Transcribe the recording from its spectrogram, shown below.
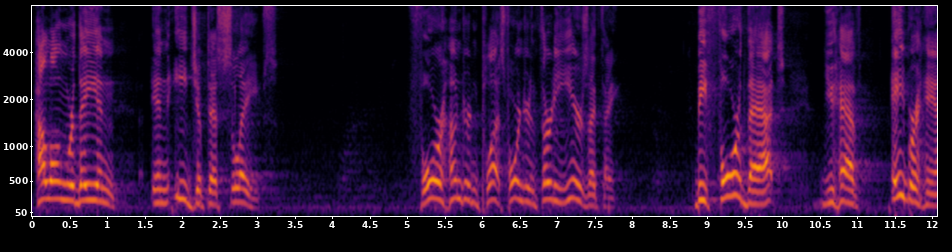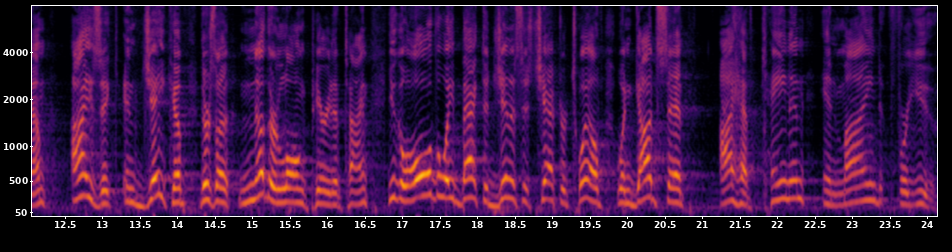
How long were they in, in Egypt as slaves? 400 plus, 430 years, I think. Before that, you have Abraham, Isaac, and Jacob. There's another long period of time. You go all the way back to Genesis chapter 12 when God said, I have Canaan in mind for you.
